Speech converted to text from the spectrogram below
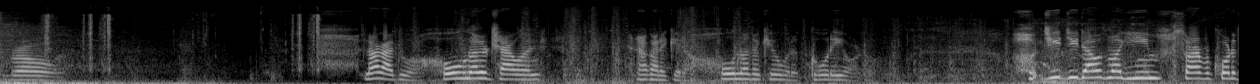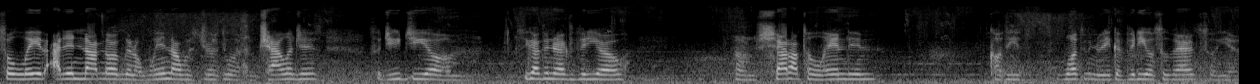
God, bro. Now I gotta do a whole nother challenge. And I gotta get a whole nother kill with a gold AR though. GG, that was my game. Sorry I recorded so late. I did not know I was gonna win. I was just doing some challenges. So GG, um, see you guys in the next video. Um, shout out to Landon. Cause he wants me to make a video so bad, so yeah.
